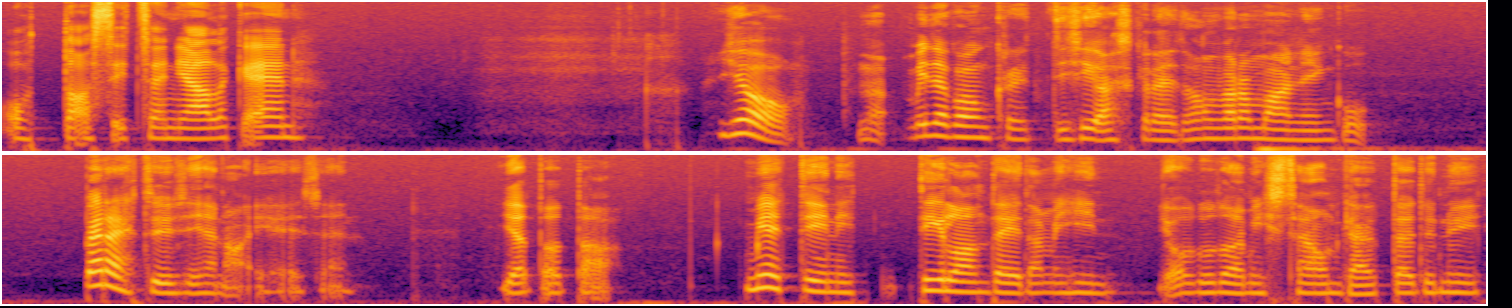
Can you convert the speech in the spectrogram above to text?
ottaa sitten sen jälkeen? Joo, no mitä konkreettisia askeleita on varmaan niin kuin perehtyy siihen aiheeseen. Ja tota, miettii niitä tilanteita, mihin joutuu tai missä on käyttäytynyt,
